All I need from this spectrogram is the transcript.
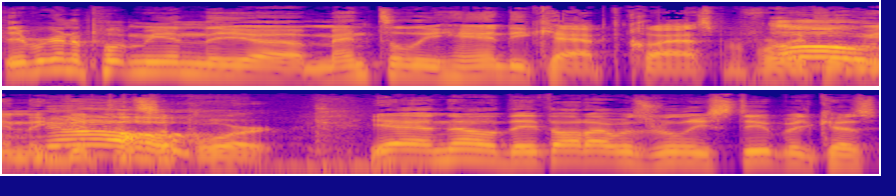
they were gonna put me in the uh, mentally handicapped class before they Oh, put me in the no. gifted support. Yeah, no, they thought I was really stupid because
